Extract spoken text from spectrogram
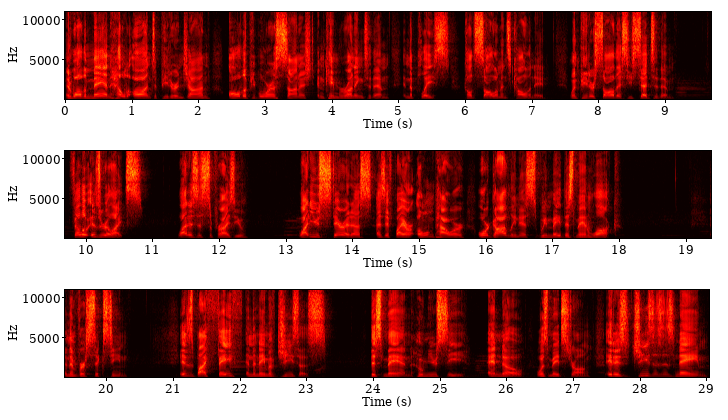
And while the man held on to Peter and John, all the people were astonished and came running to them in the place called Solomon's colonnade. When Peter saw this, he said to them, Fellow Israelites, why does this surprise you? Why do you stare at us as if by our own power or godliness we made this man walk? And then verse 16 It is by faith in the name of Jesus, this man whom you see and know was made strong. It is Jesus' name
